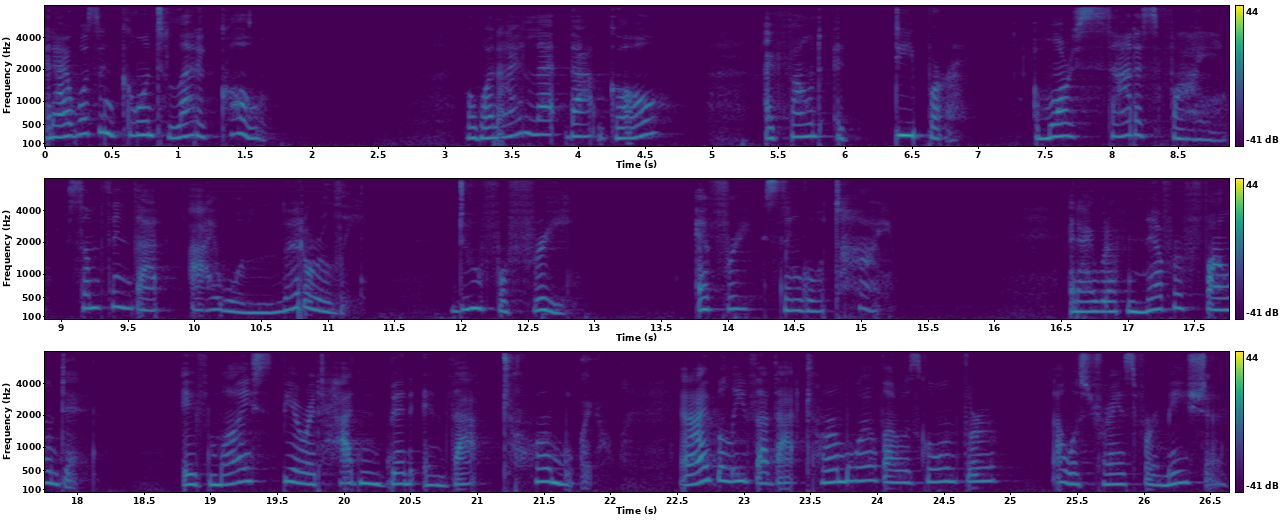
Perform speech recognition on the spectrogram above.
And I wasn't going to let it go. But when I let that go, I found a deeper, a more satisfying, something that I will literally do for free every single time. And I would have never found it if my spirit hadn't been in that turmoil. And I believe that that turmoil that I was going through, that was transformation.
